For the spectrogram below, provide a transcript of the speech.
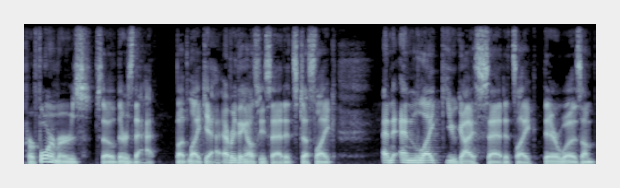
performers. So there's that. But like yeah, everything else we said, it's just like and and like you guys said, it's like there was um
